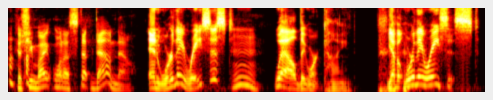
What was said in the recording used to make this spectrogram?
Because she might want to step down now. And were they racist? Well, they weren't kind. Yeah, but were they racist?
